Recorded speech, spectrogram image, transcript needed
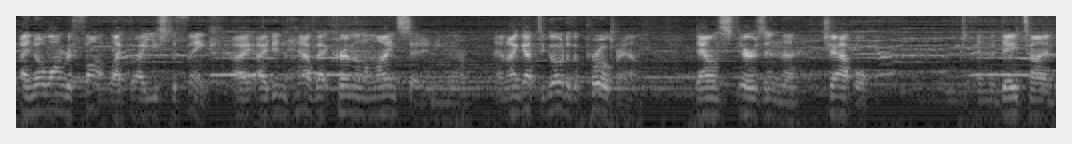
I no longer thought like I used to think. I, I didn't have that criminal mindset anymore. And I got to go to the program downstairs in the chapel in the daytime.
